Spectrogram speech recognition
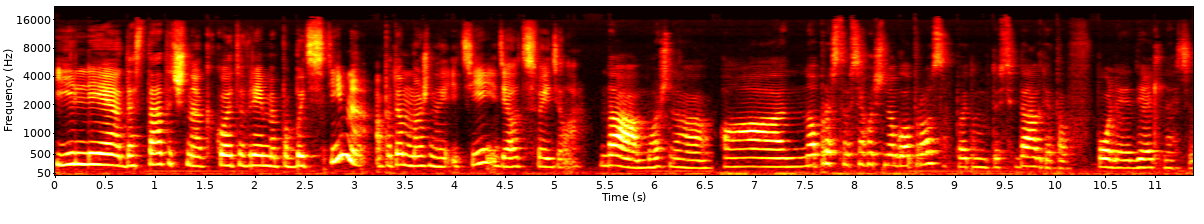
Или достаточно какое-то время побыть с ними, а потом можно идти и делать свои дела? Да, можно. А, но просто у всех очень много вопросов, поэтому ты всегда где-то в поле деятельности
